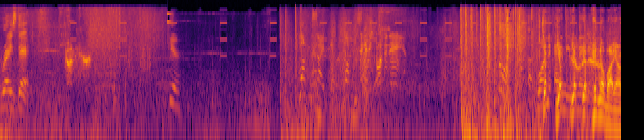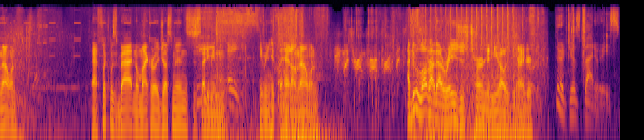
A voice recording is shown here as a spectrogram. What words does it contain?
Raze dead. Here. Blocking sight. Blocking sight. Enemy Spotted A. One Yep, yep, enemy yep, remaining. yep. Hit nobody on that one. That flick was bad. No micro adjustments. Just I didn't even Ace. even hit the head on that one. I do love how that rage just turned and knew I was behind her. They're just batteries.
